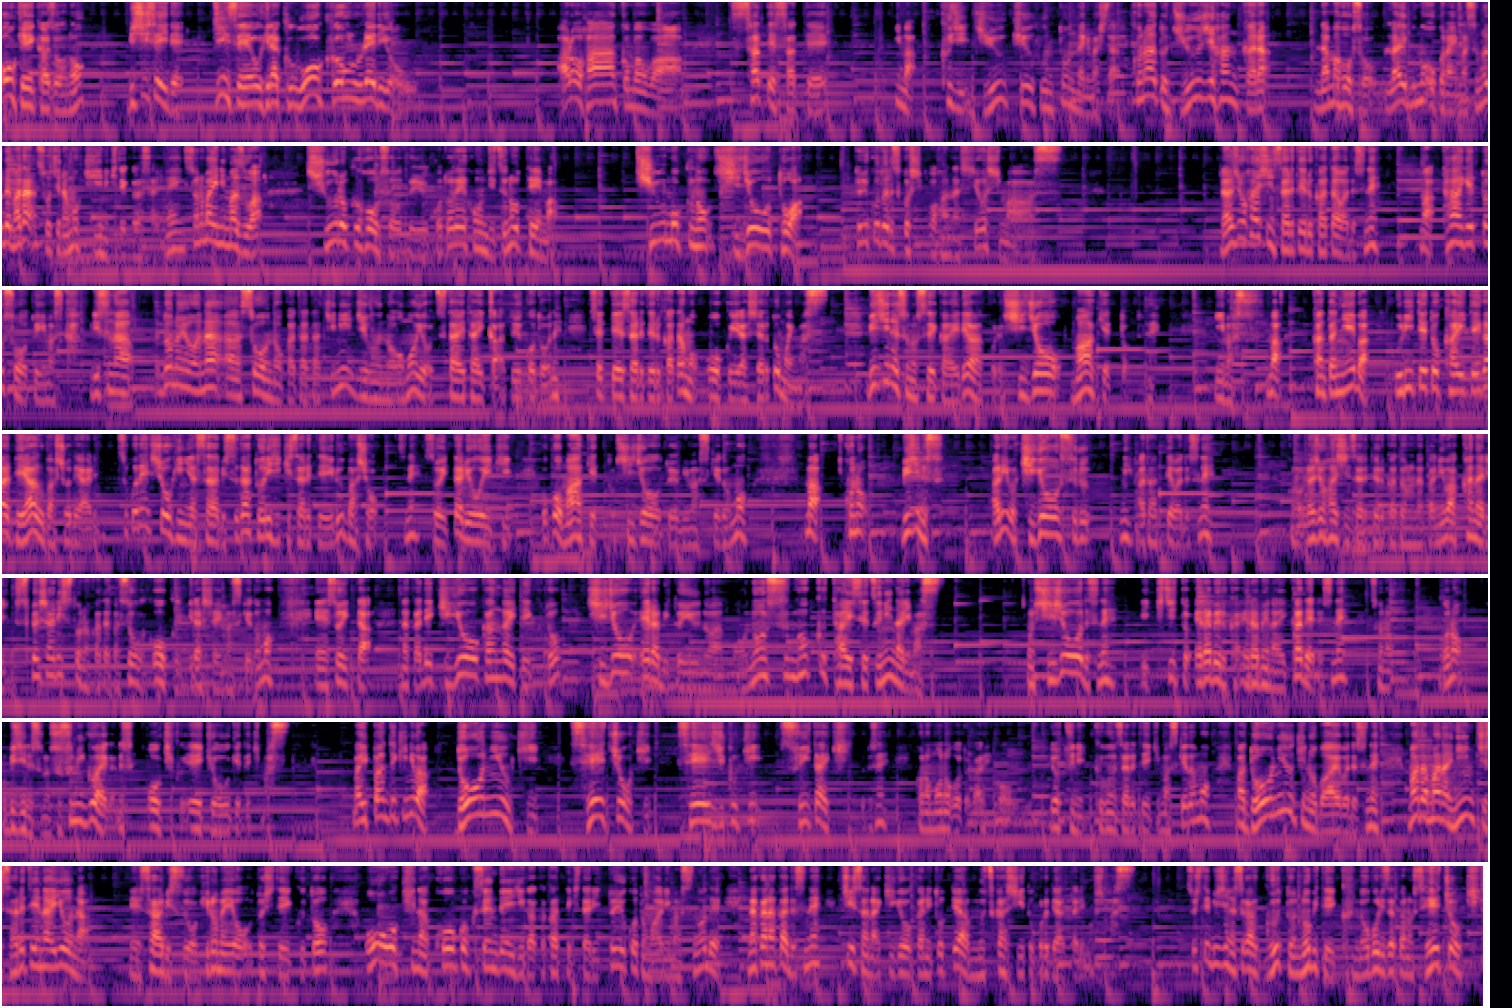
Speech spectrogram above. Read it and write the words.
OK 画像の美姿勢で人生を開く Walk On Radio。アロハこんばんは。さてさて今9時19分となりました。この後10時半から生放送ライブも行いますのでまたそちらも聞きに来てくださいね。その前にまずは収録放送ということで本日のテーマ注目の市場とは？ということで少しお話をします。ラジオ配信されている方はですね、まあ、ターゲット層といいますか、リスナー、どのような層の方たちに自分の思いを伝えたいかということをね、設定されている方も多くいらっしゃると思います。ビジネスの世界では、これ、市場、マーケットとね、言います。まあ、簡単に言えば、売り手と買い手が出会う場所であり、そこで商品やサービスが取引されている場所ですね。そういった領域、ここをマーケット、市場と呼びますけども、まあ、このビジネス、あるいは起業するにあたってはですね、このラジオ配信されている方の中にはかなりスペシャリストの方がすごく多くいらっしゃいますけども、えー、そういった中で起業を考えていくと市場選びというのはものすごく大切になります。この市場をですね、きちっと選べるか選べないかでですね、その後のビジネスの進み具合がですね、大きく影響を受けてきます。まあ、一般的には導入期、成長期、成熟期、衰退期ですね、この物事がね、こう4つに区分されていきますけども、まあ、導入期の場合はですね、まだまだ認知されていないようなサービスを広めようとしていくと、大きな広告宣伝費がかかってきたりということもありますので、なかなかですね、小さな起業家にとっては難しいところであったりもします。そしてビジネスがぐっと伸びていく上り坂の成長期、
